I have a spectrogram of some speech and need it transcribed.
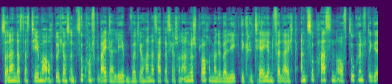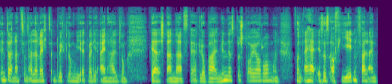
sondern dass das Thema auch durchaus in Zukunft weiterleben wird. Johannes hat das ja schon angesprochen, man überlegt, die Kriterien vielleicht anzupassen auf zukünftige internationale Rechtsentwicklungen, wie etwa die Einhaltung der Standards der globalen Mindestbesteuerung. Und von daher ist es auf jeden Fall ein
